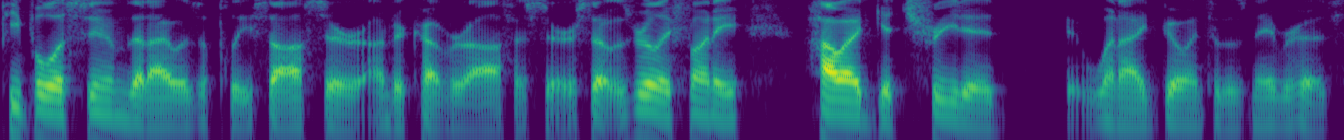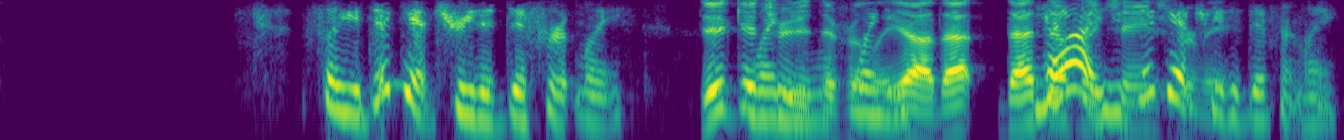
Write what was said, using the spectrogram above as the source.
People assume that I was a police officer, undercover officer. So it was really funny how I'd get treated when I'd go into those neighborhoods. So you did get treated differently. Did get treated you- differently. you- yeah, that that yeah, definitely you did changed get treated differently.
